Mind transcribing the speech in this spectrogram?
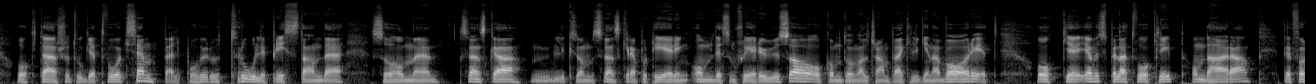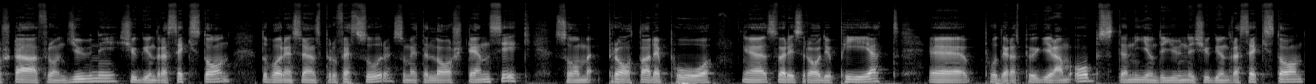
Och där så tog jag två exempel på hur otroligt bristande som eh, svenska, mm, liksom svensk rapportering om det som sker i USA och om Donald Trump verkligen har varit. Och eh, jag vill spela två klipp om det här. Det första från juni 2016. Då var det en svensk professor som heter Lars Densik som pratade på eh, Sveriges Radio P1 eh, på deras program OBS den 9 juni 2016.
